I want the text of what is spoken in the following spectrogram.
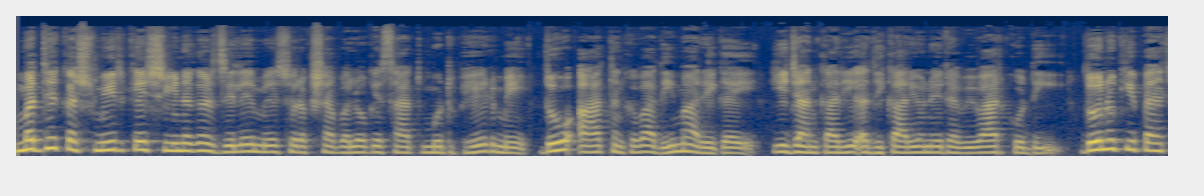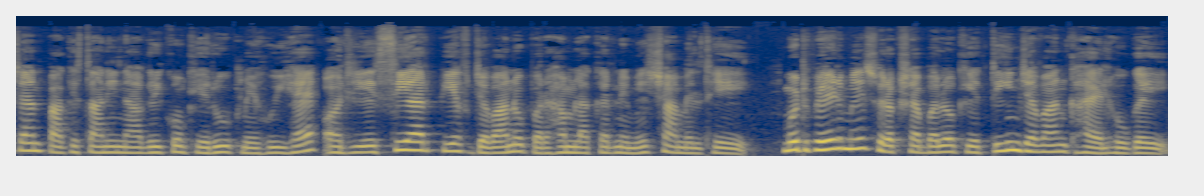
मध्य कश्मीर के श्रीनगर ज़िले में सुरक्षा बलों के साथ मुठभेड़ में दो आतंकवादी मारे गए। ये जानकारी अधिकारियों ने रविवार को दी। दोनों की पहचान पाकिस्तानी नागरिकों के रूप में हुई है और ये सीआरपीएफ जवानों पर हमला करने में शामिल थे। मुठभेड़ में सुरक्षा बलों के तीन जवान घायल हो गए।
